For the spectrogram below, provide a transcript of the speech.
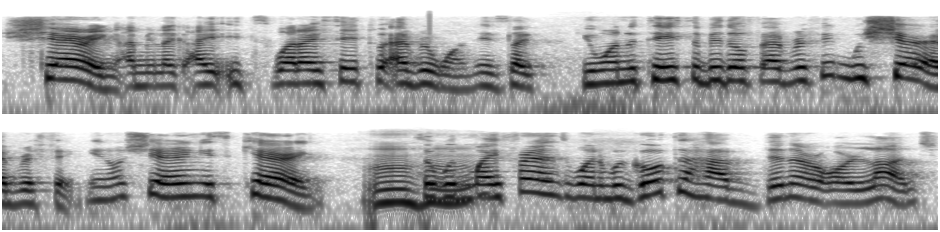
sharing. I mean, like I, it's what I say to everyone. It's like you want to taste a bit of everything. We share everything. You know, sharing is caring. Mm-hmm. So with my friends, when we go to have dinner or lunch,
